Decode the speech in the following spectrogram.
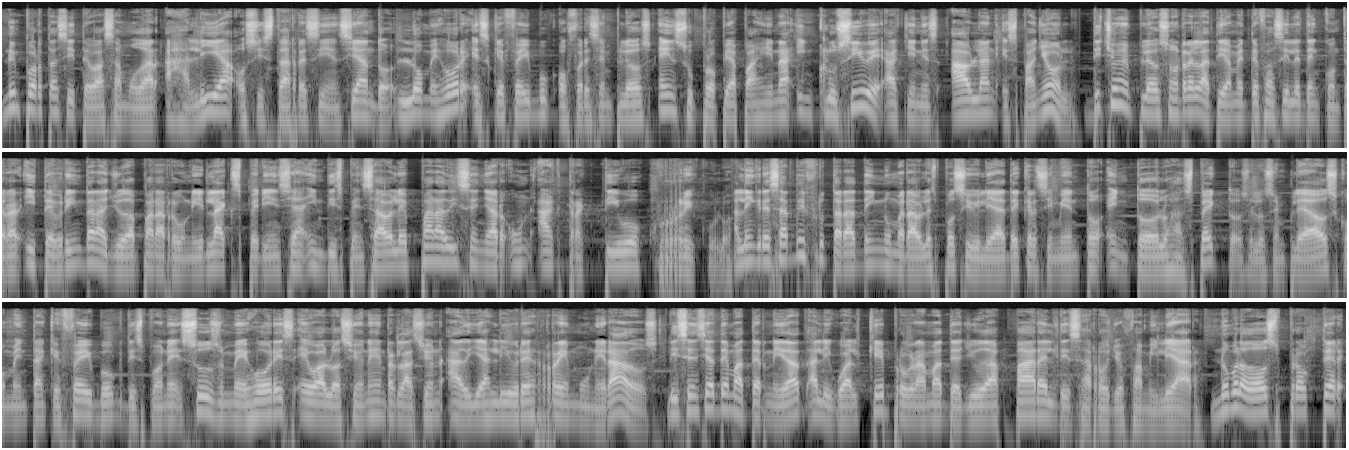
No importa si te vas a mudar a Jalía o si estás residenciando, lo mejor es que Facebook ofrece empleos en su propia página, inclusive a quienes hablan español. Dichos empleos son relativamente fáciles de encontrar y te brindan ayuda para reunir la experiencia indispensable para diseñar un atractivo currículo. Al ingresar disfrutarás de innumerables posibilidades de crecimiento en todos los aspectos. Los empleados comentan que Facebook dispone sus mejores evaluaciones en relación a días libres remunerados, licencias de maternidad, al igual que programas de ayuda para el desarrollo familiar. Número 2. Procter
